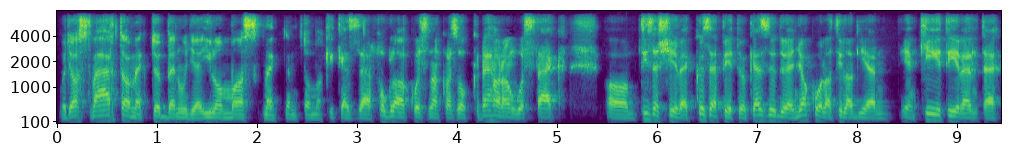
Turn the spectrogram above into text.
vagy azt várta, meg többen ugye Elon Musk, meg nem tudom, akik ezzel foglalkoznak, azok beharangozták a tízes évek közepétől kezdődően gyakorlatilag ilyen, ilyen két évente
